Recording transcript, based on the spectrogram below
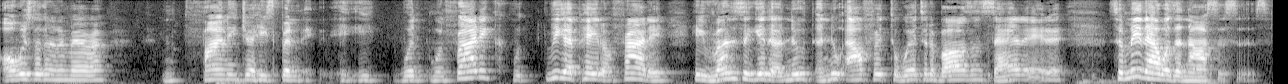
always looking in the mirror. Finally. He spent he, he when when Friday we got paid on Friday. He runs to get a new a new outfit to wear to the bars on Saturday. To me, that was a narcissist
